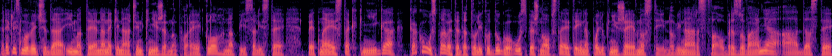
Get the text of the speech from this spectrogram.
Rekli smo već da imate na neki način književno poreklo, napisali ste 15 knjiga. Kako uspevate da toliko dugo uspešno opstajete i na polju književnosti, novinarstva, obrazovanja, a da ste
